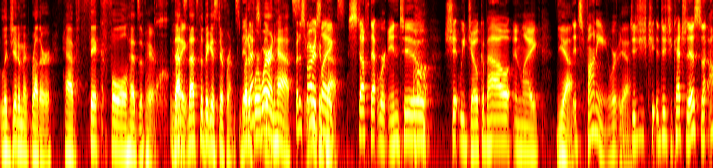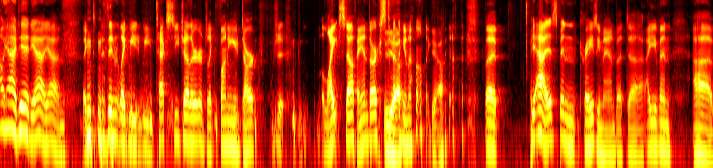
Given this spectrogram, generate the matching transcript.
legitimate brother have thick, full heads of hair. That's Right. that's the biggest difference. Yeah, But if that's we're the wearing big- hats, But as far we as like pass. stuff that we're into, shit we joke about, and like yeah, it's funny. We're, Yeah. Did you did you catch this? Like, oh yeah, I did. Yeah, yeah. And like then like we we text each other like funny dark light stuff and dark stuff. Yeah. You know. Like, yeah, but yeah, it's been crazy, man. But uh, I even uh,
